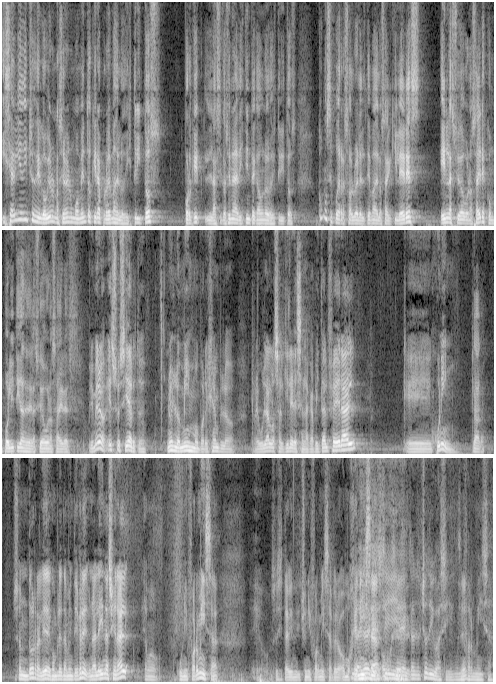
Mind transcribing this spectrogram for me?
Y se había dicho desde el gobierno nacional en un momento que era problema de los distritos, porque la situación era distinta en cada uno de los distritos. ¿Cómo se puede resolver el tema de los alquileres en la ciudad de Buenos Aires con políticas desde la ciudad de Buenos Aires? Primero, eso es cierto. No es lo mismo, por ejemplo, regular los alquileres en la capital federal que en Junín. Claro. Son dos realidades completamente diferentes. Una ley nacional digamos, uniformiza, eh, no sé si está bien dicho uniformiza, pero homogeniza. Sí, homogeniza. eh, yo digo así, uniformiza,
